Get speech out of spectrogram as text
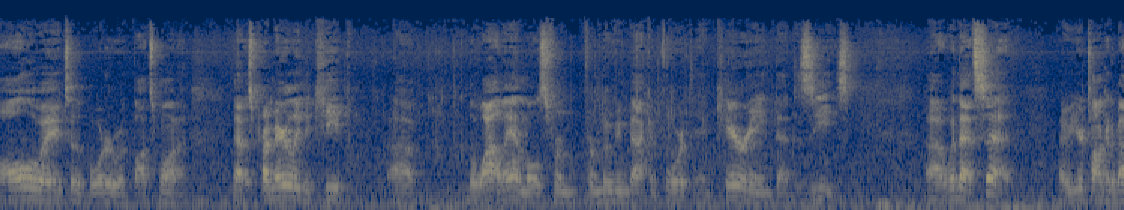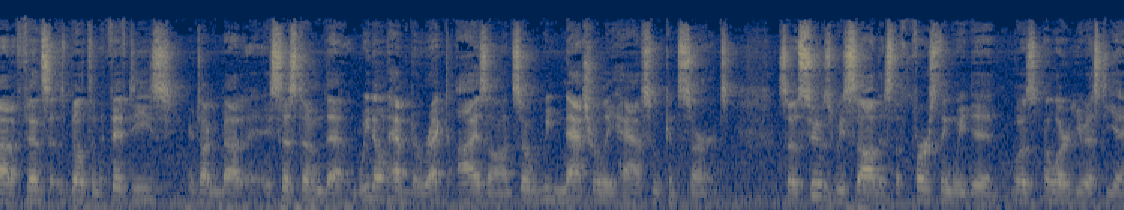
all the way to the border with Botswana. That was primarily to keep uh, the wild animals from, from moving back and forth and carrying that disease. Uh, with that said, you're talking about a fence that was built in the 50s. You're talking about a system that we don't have direct eyes on, so we naturally have some concerns. So as soon as we saw this, the first thing we did was alert USDA.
